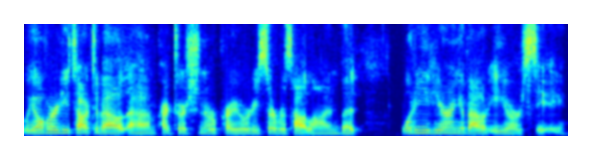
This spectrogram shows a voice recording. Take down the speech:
We already talked about um, practitioner priority service hotline, but what are you hearing about ERC?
